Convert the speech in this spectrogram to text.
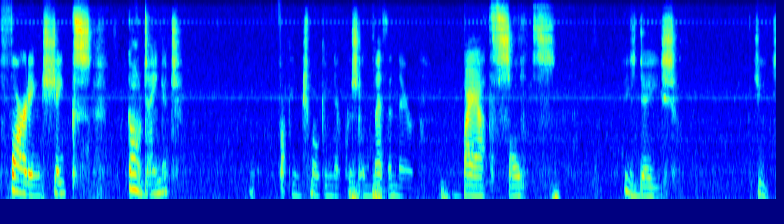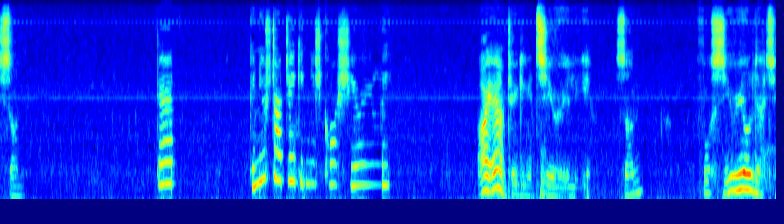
farting shakes. God dang it. Fucking smoking their crystal meth and their bath salts. These days. Gee, son. Dad, can you start taking this course seriously? I am taking it seriously, son. For serial that.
